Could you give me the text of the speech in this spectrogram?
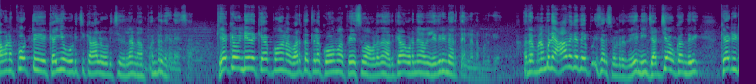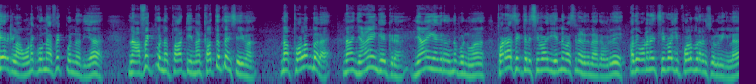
அவனை போட்டு கையை ஒடிச்சு காலை ஒடிச்சதெல்லாம் நான் பண்ணுறது கிடையாது சார். கேட்க வேண்டியதை கேட்போம் நான் வருத்தத்தில் கோவமாக பேசுவோம் அவ்வளோதான் அதுக்காக உடனே அவன் எதிரின்னு அர்த்தம் இல்லை நம்மளுக்கு. அதை நம்மளுடைய ஆதகத்தை எப்படி சார் சொல்கிறது நீ ஜட்ஜாக உட்காந்து கேட்டுகிட்டே இருக்கலாம். உனக்கு ஒன்றும் அஃபெக்ட் பண்ணாதியா? நான் அஃபெக்ட் பண்ண பாட்டி நான் கத்தத்தான் செய்வேன். நான் புலம்பலை. நான் நியாயம் கேட்குறேன். நியாயம் கேட்குறேன் என்ன பண்ணுவான்? பராசக்தியில் சிவாஜி என்ன வசனம் எழுதினார் அவர்? அது உடனே சிவாஜி புலம்புறான்னு சொல்லுவீங்களா?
